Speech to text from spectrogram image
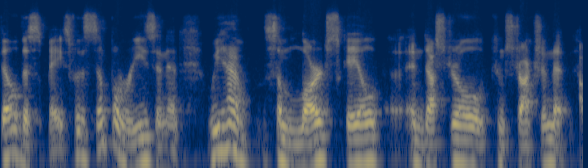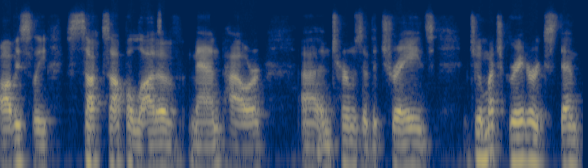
fill this space for the simple reason that we have some large scale industrial construction that obviously sucks up a lot of manpower uh, in terms of the trades to a much greater extent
